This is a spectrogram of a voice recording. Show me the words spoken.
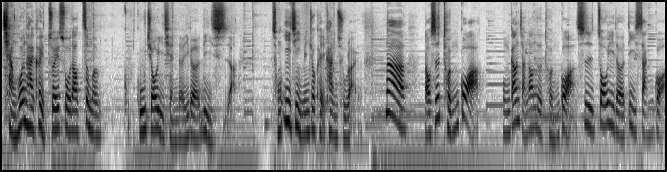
抢婚还可以追溯到这么古古久以前的一个历史啊！从易经里面就可以看出来了。那老师屯卦，我们刚刚讲到那个屯卦是周易的第三卦。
